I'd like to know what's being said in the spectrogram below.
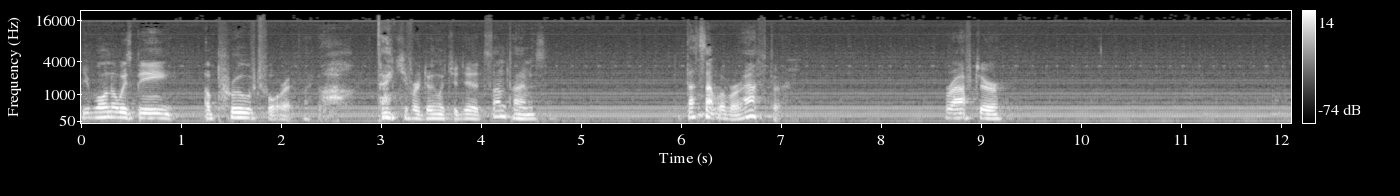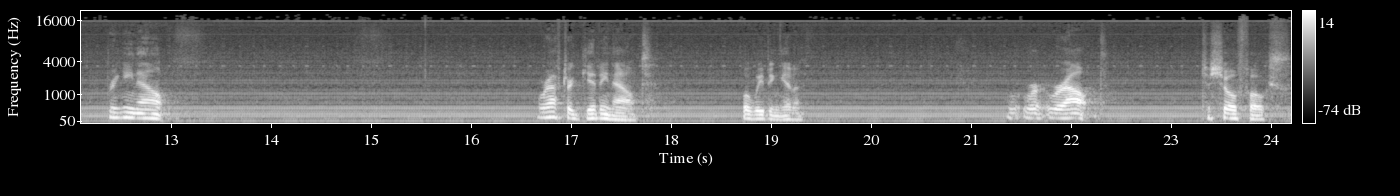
You won't always be approved for it. Like, oh, thank you for doing what you did. Sometimes that's not what we're after. We're after bringing out, we're after giving out what we've been given. We're, we're out to show folks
